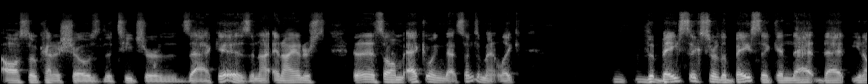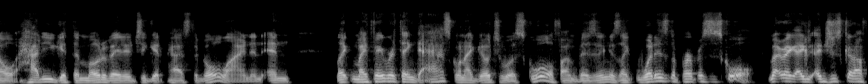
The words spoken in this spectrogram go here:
also kind of shows the teacher that Zach is. And I and I understand, and so I'm echoing that sentiment. Like the basics are the basic, and that that you know how do you get them motivated to get past the goal line? And and like my favorite thing to ask when I go to a school if I'm visiting is like, what is the purpose of school? I, I just got off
